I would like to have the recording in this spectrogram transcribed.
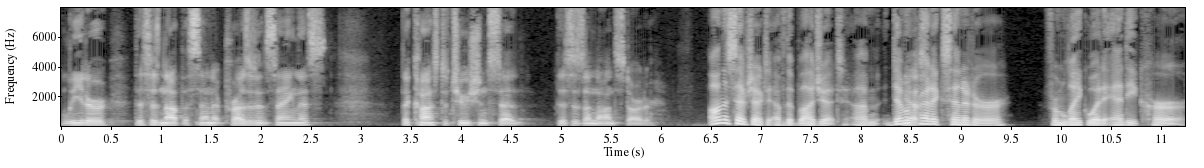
leader. This is not the Senate president saying this. The Constitution said this is a non starter. On the subject of the budget, um, Democratic yes. Senator from Lakewood, Andy Kerr,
